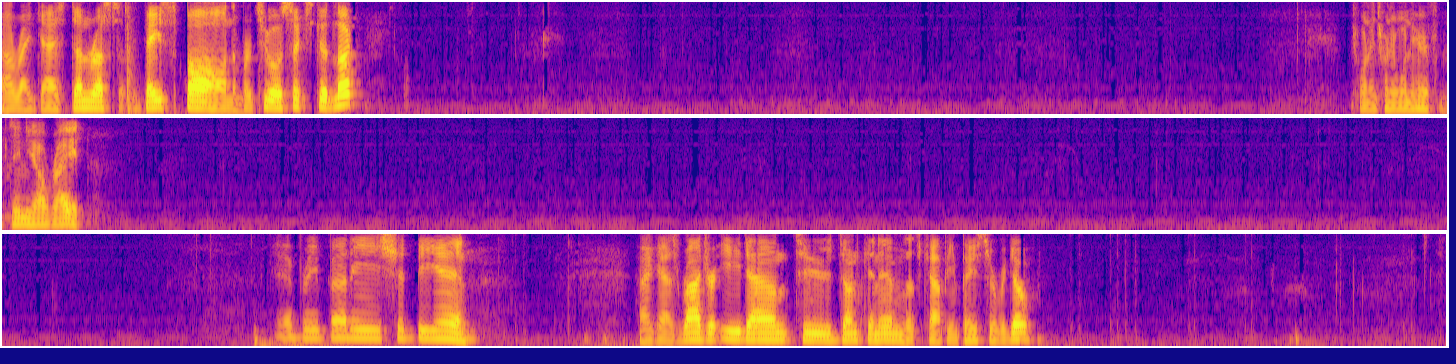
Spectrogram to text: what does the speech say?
All right, guys. Donruss Baseball, number 206. Good luck. Twenty twenty one here from Virginia. All right. Everybody should be in. All right, guys. Roger E down to Duncan M. Let's copy and paste. Here we go.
